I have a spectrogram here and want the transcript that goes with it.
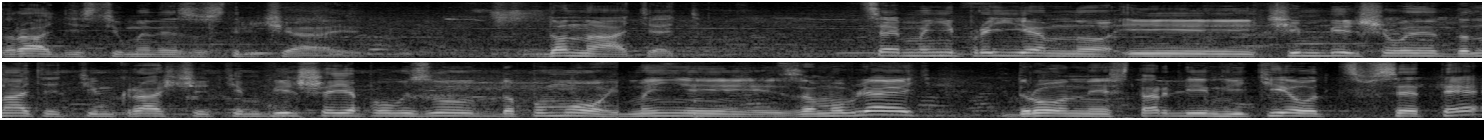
з радістю мене зустрічають, донатять. Це мені приємно, і чим більше вони донатять, тим краще, тим більше я повезу допомоги. Мені замовляють дрони, старлінги, ті, от все те.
